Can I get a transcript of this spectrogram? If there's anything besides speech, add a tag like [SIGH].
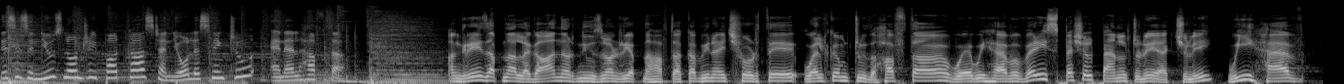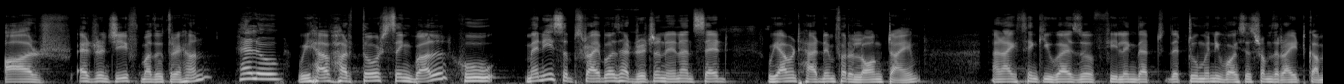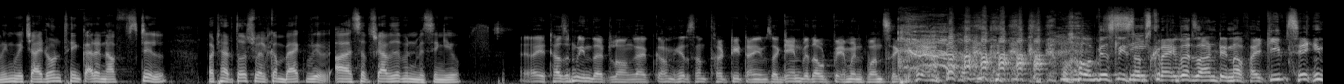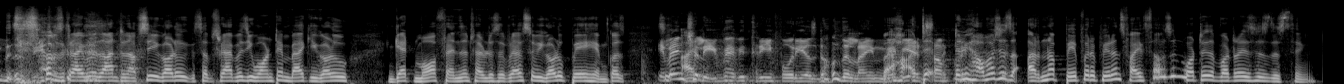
This is a News Laundry podcast, and you're listening to NL Hafta. अंग्रेज अपना लगान और न्यूज लॉन्ड्री अपना हफ्ता कभी नहीं छोड़ते welcome to the Hafta where we have a very special panel today actually we have our editor in chief Madhu Trehan Hello. we have Hartosh Singh Bal, who many subscribers had written in and said we haven't had him for a long time. And I think you guys are feeling that there are too many voices from the right coming, which I don't think are enough still. But Hartosh, welcome back. We, our subscribers have been missing you. Uh, It hasn't been that long. I've come here some 30 times, again without payment once again. [LAUGHS] Obviously, See- subscribers aren't enough. I keep saying this. [LAUGHS] subscribers aren't enough. So you got to subscribers. You want him back. You got to get more friends and family to subscribe. So we got to pay him because Eventually, maybe three, four years down the line, maybe at some tell me how much is Arnab pay per appearance? Five thousand. What is what is this thing?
